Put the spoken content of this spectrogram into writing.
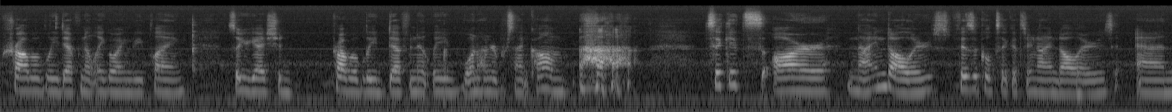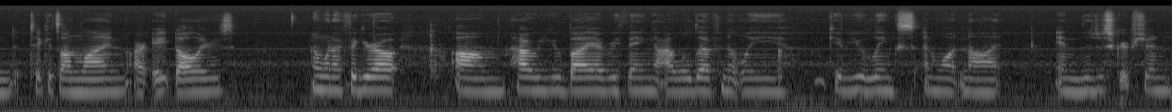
probably definitely going to be playing. So you guys should probably definitely 100% come. tickets are $9, physical tickets are $9, and tickets online are $8. And when I figure out um, how you buy everything, I will definitely give you links and whatnot in the description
